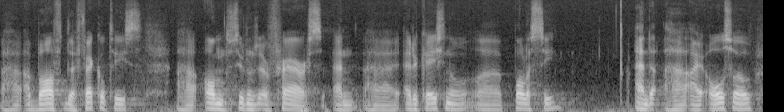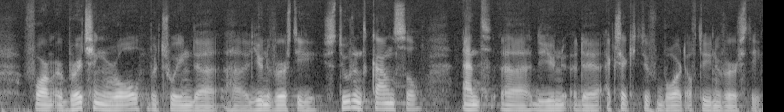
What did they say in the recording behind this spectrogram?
uh, above the faculties, uh, on student affairs and uh, educational uh, policy. And uh, I also form a bridging role between the University Student Council and the, the executive board of the university.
